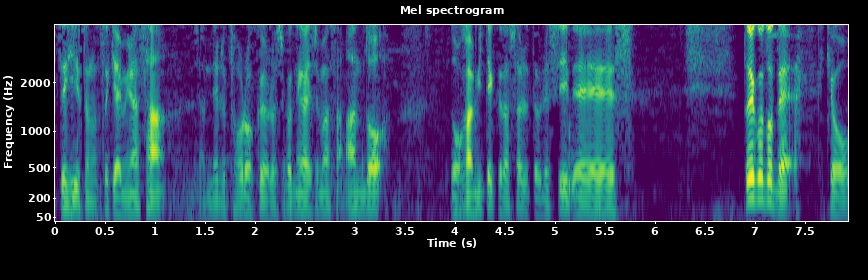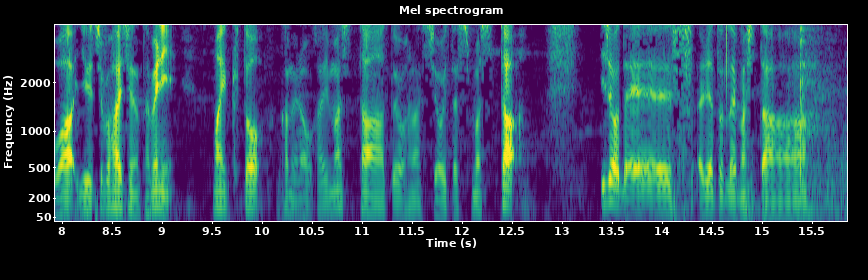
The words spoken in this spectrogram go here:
ぜひその時は皆さん、チャンネル登録よろしくお願いします。動画見てくださると嬉しいです。ということで、今日は YouTube 配信のためにマイクとカメラを買いましたというお話をいたしました。以上です。ありがとうございました。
